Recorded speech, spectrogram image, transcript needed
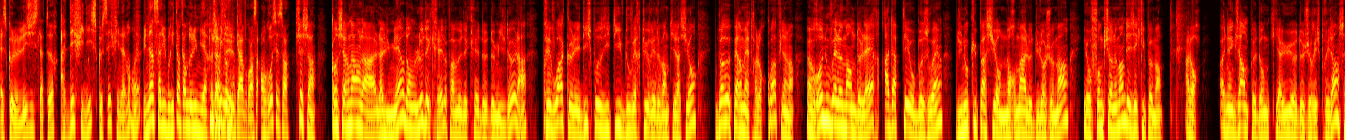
est-ce que le législateur a défini ce que c'est finalement une insalubrité en termes de lumière? J'habite dans une cave, quoi. En gros c'est ça. C'est ça. Concernant la, la lumière, donc le décret, le fameux décret de 2002, là, prévoit que les dispositifs d'ouverture et de ventilation doivent permettre, alors quoi finalement Un renouvellement de l'air adapté aux besoins d'une occupation normale du logement et au fonctionnement des équipements. Alors, un exemple donc qui a eu de jurisprudence,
